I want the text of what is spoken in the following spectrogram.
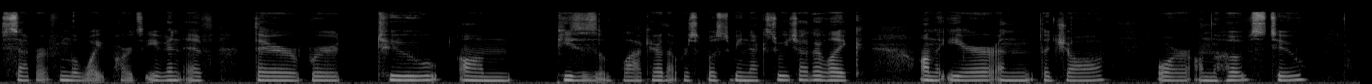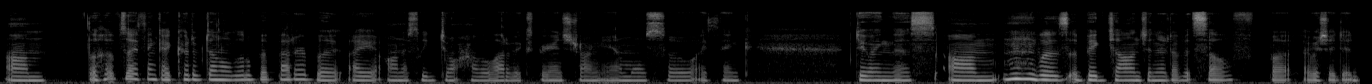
separate from the white parts, even if there were two um, pieces of black hair that were supposed to be next to each other, like on the ear and the jaw, or on the hooves too. Um, the hooves, I think I could have done a little bit better, but I honestly don't have a lot of experience drawing animals, so I think doing this um, was a big challenge in and of itself. But I wish I did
